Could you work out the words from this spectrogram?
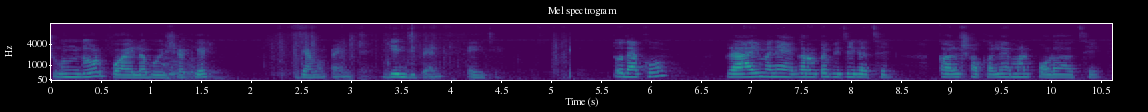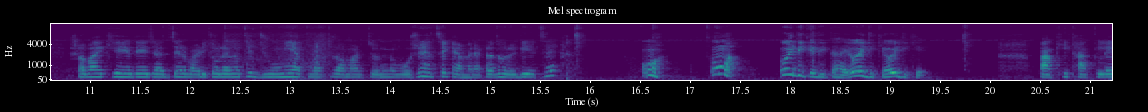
সুন্দর পয়লা বৈশাখের জামা প্যান্ট, গেঞ্জি প্যান্ট, এই যে। তো দেখো, প্রায় মানে এগারোটা বেজে গেছে। কাল সকালে আমার পড়া আছে। সবাই খেয়ে দিয়ে যার যার বাড়ি চলে গেছে, জুমি একমাত্র আমার জন্য বসে আছে, ক্যামেরাটা ধরে দিয়েছে। উমা উমা, ওইদিকে দিতে হয়, ওইদিকে ওইদিকে। পাখি থাকলে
